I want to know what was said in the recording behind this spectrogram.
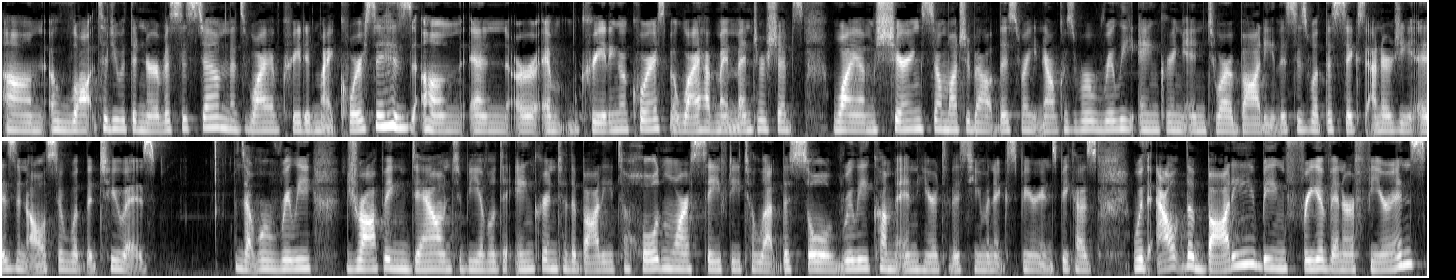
um, a lot to do with the nervous system. That's why I've created my courses um, and or am creating a course, but why I have my mentorships, why I'm sharing so much about this right now because we're really anchoring into our body. This is what the six energy is and also what the two is that we're really dropping down to be able to anchor into the body, to hold more safety, to let the soul really come in here to this human experience. Because without the body being free of interference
